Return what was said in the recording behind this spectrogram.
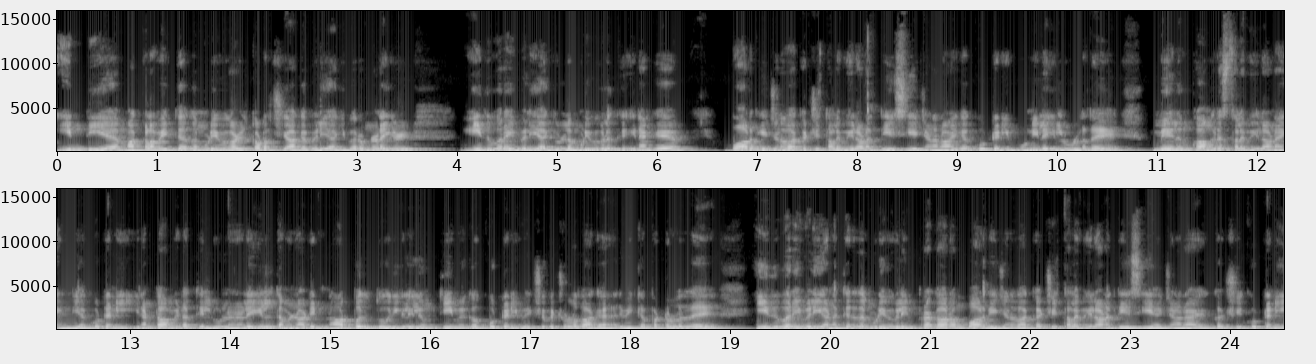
இந்திய மக்களவை தேர்தல் முடிவுகள் தொடர்ச்சியாக வெளியாகி வரும் நிலையில் இதுவரை வெளியாகியுள்ள முடிவுகளுக்கு இணங்க பாரதிய ஜனதா கட்சி தலைமையிலான தேசிய ஜனநாயக கூட்டணி முன்னிலையில் உள்ளது. மேலும் காங்கிரஸ் தலைமையிலான இந்திய கூட்டணி இரண்டாம் இடத்தில் உள்ள நிலையில் தமிழ்நாட்டின் நாற்பது தொகுதிகளிலும் திமுக கூட்டணி வெற்றி பெற்றுள்ளதாக அறிவிக்கப்பட்டுள்ளது. இதுவரை வெளியான தேர்தல் முடிவுகளின் பிரகாரம் பாரதிய ஜனதா கட்சி தலைமையிலான தேசிய ஜனநாயக கட்சி கூட்டணி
